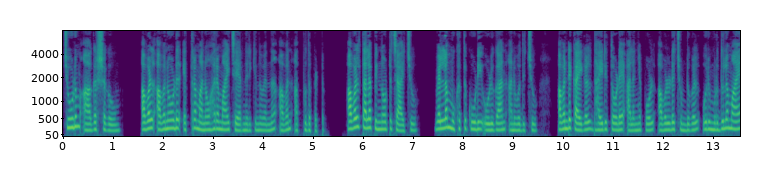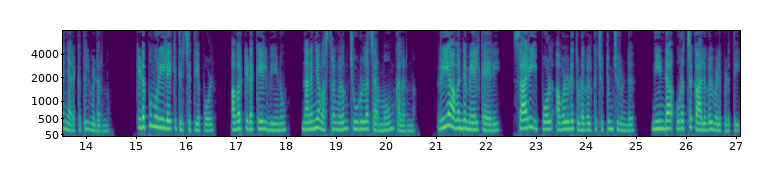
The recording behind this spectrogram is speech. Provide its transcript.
ചൂടും ആകർഷകവും. അവൾ അവനോട് എത്ര മനോഹരമായി ചേർന്നിരിക്കുന്നുവെന്ന് അവൻ അത്ഭുതപ്പെട്ടു. അവൾ തല പിന്നോട്ട് ചായ്ച്ചു. വെള്ളം മുഖത്തു കൂടി ഒഴുകാൻ അനുവദിച്ചു. അവന്റെ കൈകൾ ധൈര്യത്തോടെ അലഞ്ഞപ്പോൾ അവളുടെ ചുണ്ടുകൾ ഒരു മൃദുലമായ ഞരക്കത്തിൽ വിടർന്നു. കിടപ്പുമുറിയിലേക്ക് തിരിച്ചെത്തിയപ്പോൾ അവർ കിടക്കയിൽ വീണു. നനഞ്ഞ വസ്ത്രങ്ങളും ചൂടുള്ള ചർമ്മവും കലർന്നു. റിയ അവന്റെ മേൽ കയറി. സാരി ഇപ്പോൾ അവളുടെ തുടകൾക്ക് ചുറ്റും ചുരുണ്ട്. നീണ്ട ഉറച്ച കാലുകൾ വെളിപ്പെടുത്തി.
